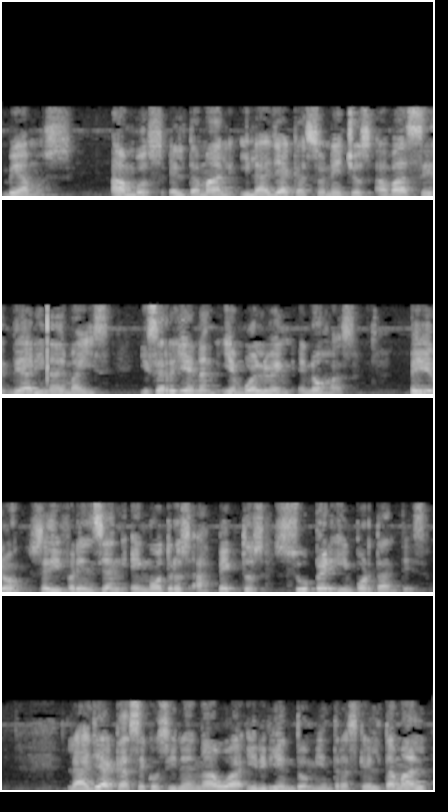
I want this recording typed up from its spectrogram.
Veamos. Ambos, el tamal y la hallaca, son hechos a base de harina de maíz y se rellenan y envuelven en hojas, pero se diferencian en otros aspectos súper importantes. La hallaca se cocina en agua hirviendo mientras que el tamal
